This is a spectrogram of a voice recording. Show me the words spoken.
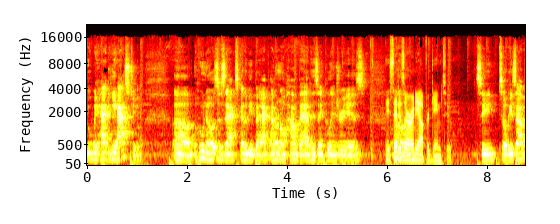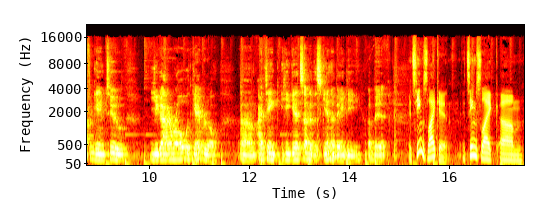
we had he has to. Um, who knows if Zach's going to be back? I don't know how bad his ankle injury is. They said he's Um, already out for game two. See, so he's out for game two. You got to roll with Gabriel. Um, I think he gets under the skin of AD a bit. It seems like it. It seems like um,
